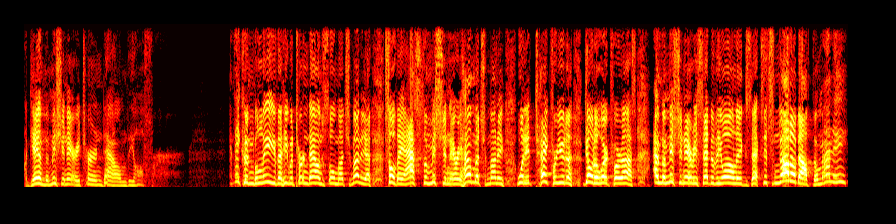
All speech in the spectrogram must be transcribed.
Again, the missionary turned down the offer. And they couldn't believe that he would turn down so much money. So they asked the missionary, How much money would it take for you to go to work for us? And the missionary said to the oil execs, It's not about the money.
